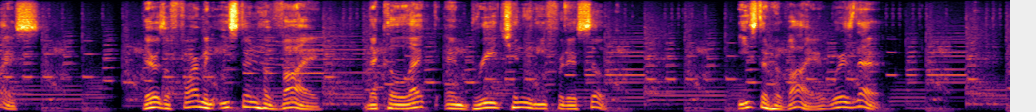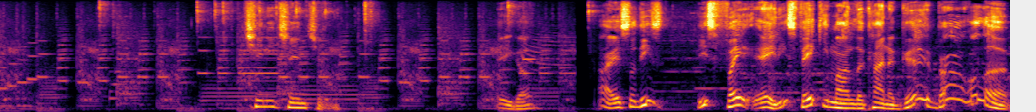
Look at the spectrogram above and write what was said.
nice. There is a farm in eastern Hawaii that collect and breed chinny leaf for their silk. Eastern Hawaii? Where is that? Chinny chin chin. There you go. Alright, so these these fake hey, these Fakemon look kinda good, bro. Hold up.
